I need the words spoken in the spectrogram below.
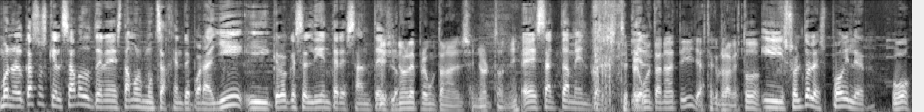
bueno el caso es que el sábado ten- estamos mucha gente por allí y creo que es el día interesante Y si no le preguntan al señor Tony. exactamente Te el- preguntan a ti, ya está que lo sabes todo. y suelto el spoiler. Oh,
